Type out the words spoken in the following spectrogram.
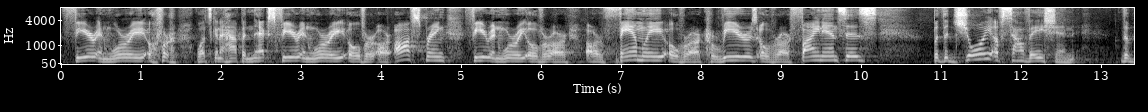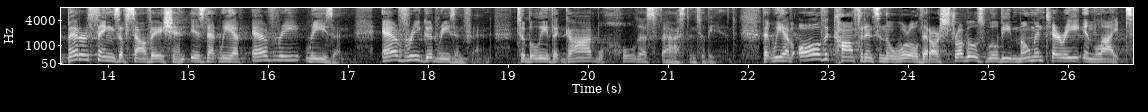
Fear and worry over what's going to happen next, fear and worry over our offspring, fear and worry over our, our family, over our careers, over our finances. But the joy of salvation, the better things of salvation, is that we have every reason, every good reason, friend, to believe that God will hold us fast until the end. That we have all the confidence in the world that our struggles will be momentary in light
